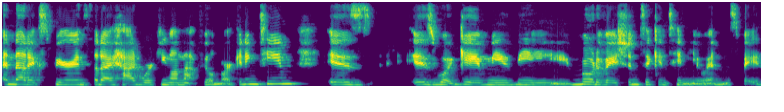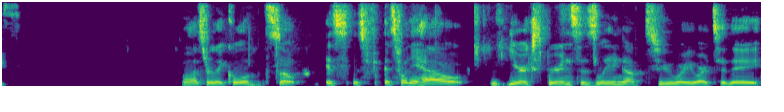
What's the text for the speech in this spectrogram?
and that experience that I had working on that field marketing team is is what gave me the motivation to continue in the space. Well, that's really cool. So it's it's it's funny how your experiences leading up to where you are today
